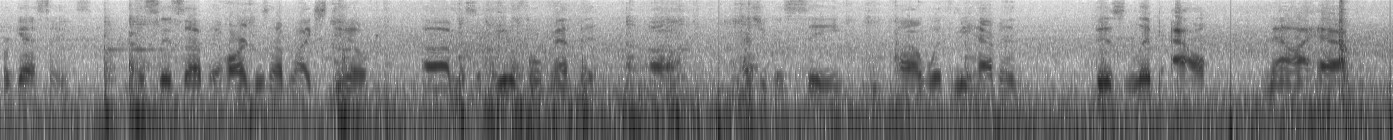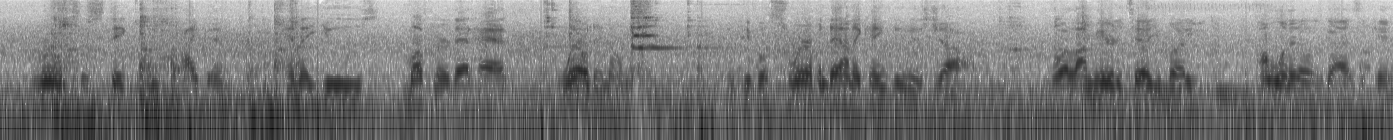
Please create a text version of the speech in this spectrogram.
for gas tanks. It sits up it hardens up like steel. Um, it's a beautiful method uh, as you can see uh, with me having this lip out, now I have room to stick new piping in a used muffler that had welding on it. And people swear up and down they can't do this job. Well, I'm here to tell you, buddy, I'm one of those guys that can.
